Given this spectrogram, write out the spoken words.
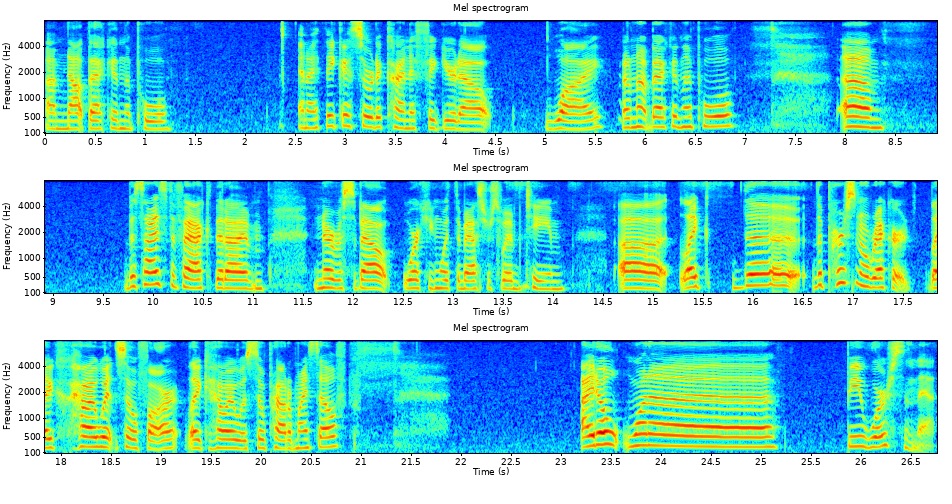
I'm not back in the pool, and I think I sort of kind of figured out why I'm not back in the pool. Um, besides the fact that I'm nervous about working with the master swim team, uh, like the the personal record, like how I went so far, like how I was so proud of myself. I don't want to be worse than that.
